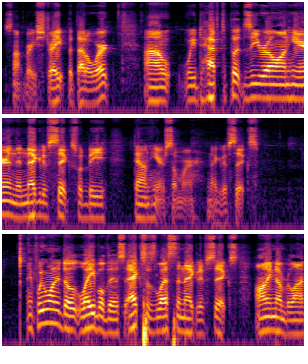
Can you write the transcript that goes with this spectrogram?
It's not very straight, but that'll work. Uh, we'd have to put 0 on here, and then negative 6 would be down here somewhere, negative 6. If we wanted to label this, x is less than negative 6 on a number line,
